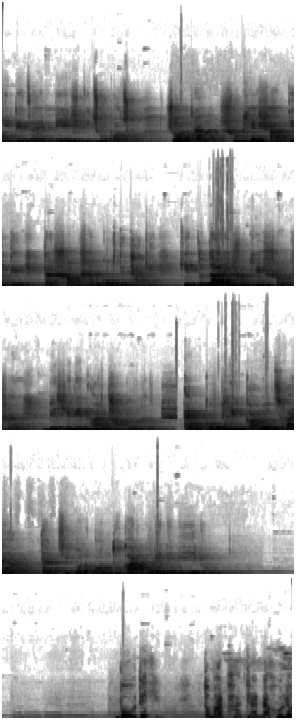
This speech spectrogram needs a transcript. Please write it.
কেটে যায় বেশ কিছু বছর। চন্দ্রা সুখের শান্তিতে তার সংসার করতে থাকে। কিন্তু তার এই সুখের সংসার বেশি দিন আর থাকল না। এক গভীর কালো ছায়া তার জীবন অন্ধকার করে নেমে এলো। বৌদি, তোমার ভাত রান্না হলো?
